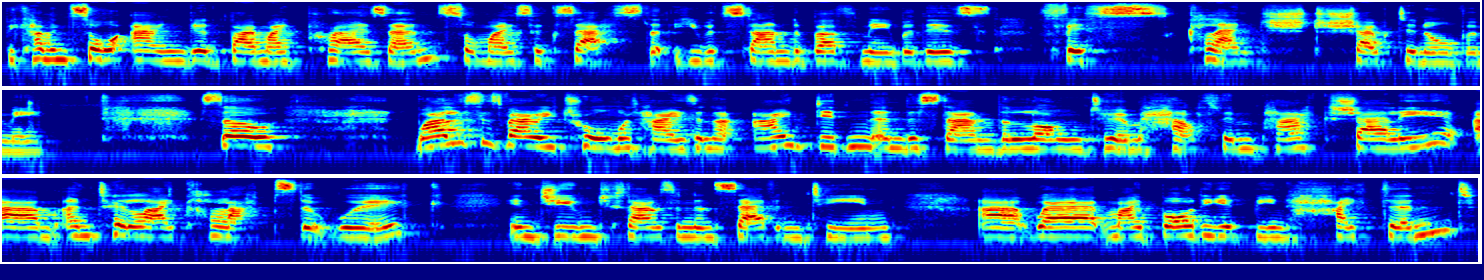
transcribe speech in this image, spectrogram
becoming so angered by my presence or my success that he would stand above me with his fists clenched shouting over me So, while this is very traumatizing, I didn't understand the long term health impact, Shelley, um, until I collapsed at work in June 2017, uh, where my body had been heightened.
